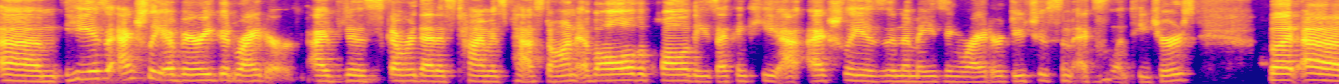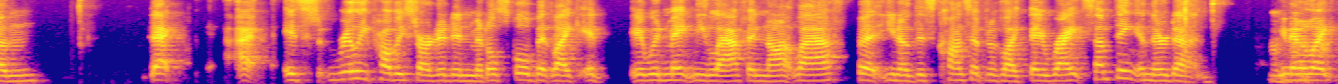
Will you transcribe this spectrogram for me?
um, he is actually a very good writer. I've discovered that as time has passed on. Of all the qualities, I think he actually is an amazing writer due to some excellent teachers. But um, that I, it's really probably started in middle school, but like it, it would make me laugh and not laugh. But you know, this concept of like they write something and they're done. Mm-hmm. You know, mm-hmm. like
